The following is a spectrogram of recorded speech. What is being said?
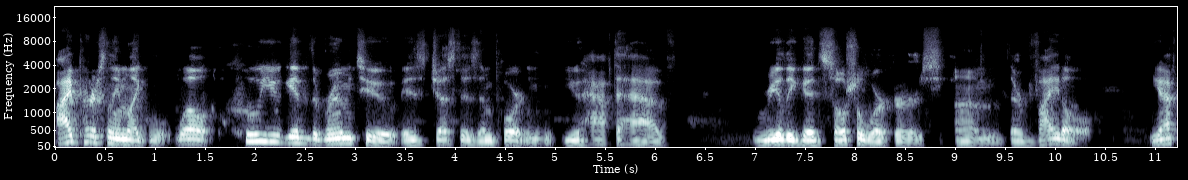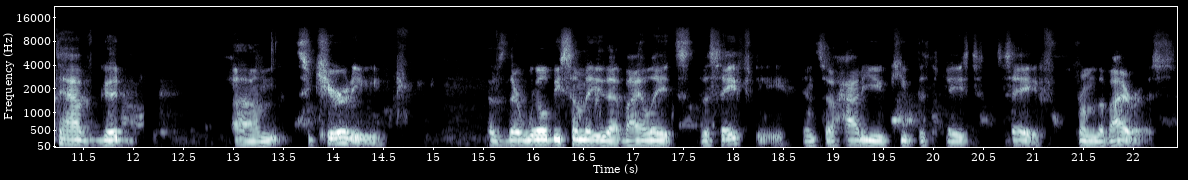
i personally am like well who you give the room to is just as important. You have to have really good social workers um, they're vital you have to have good um, security because there will be somebody that violates the safety. And so, how do you keep the space safe from the virus?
